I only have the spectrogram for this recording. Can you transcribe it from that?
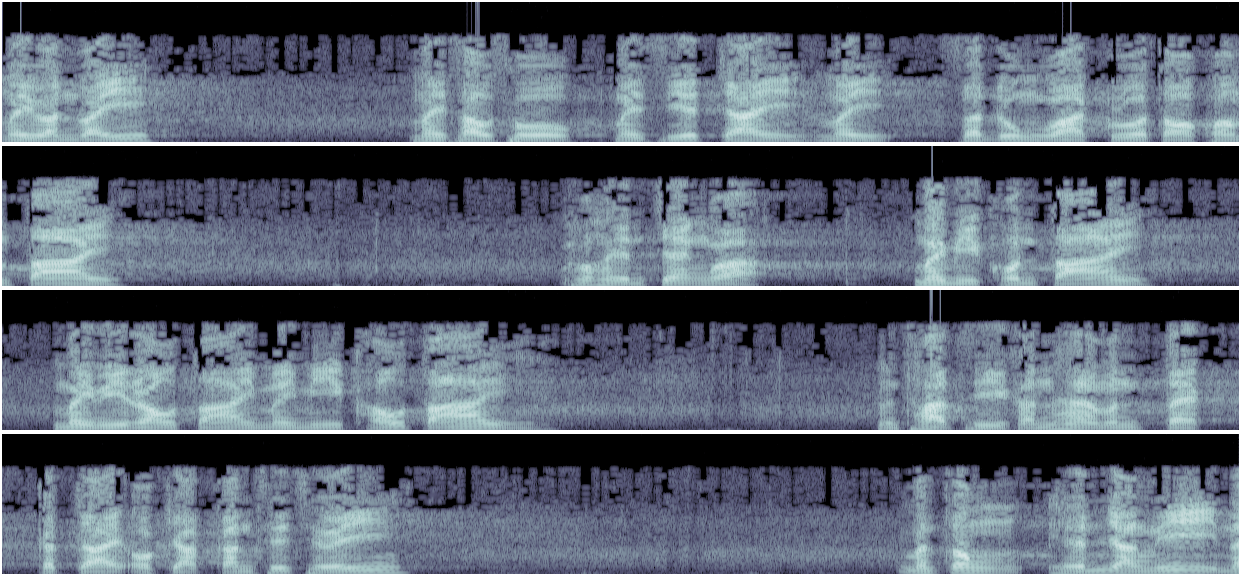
ไม่หวั่นไหวไม่เศร้าโศก ไม่เสียใจ ไม่สะดุ้งหวาดกลัวต่อความตายเพราะเห็นแจ้งว่า ไม่มีคนตาย ไม่มีเราตาย ไม่มีเขาตายมันธาตุสี่ขันห้ามันแตกกระจายออกจากกันเฉยๆ มันต้องเห็นอย่างนี้ใน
